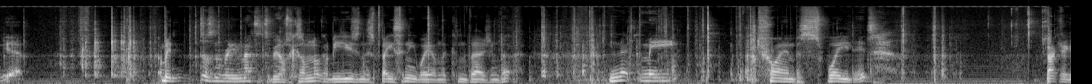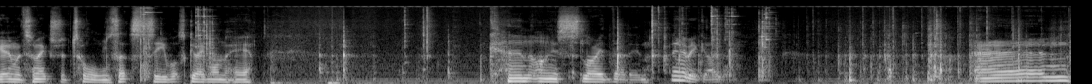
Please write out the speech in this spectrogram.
Yeah. I mean, it doesn't really matter to be honest because I'm not going to be using this base anyway on the conversion, but let me try and persuade it. Back again with some extra tools. Let's see what's going on here. Can I slide that in? There we go. And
